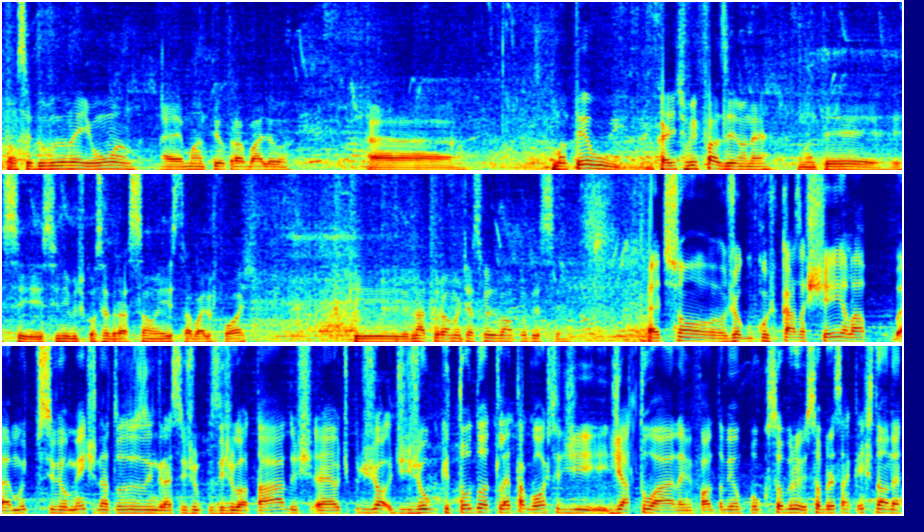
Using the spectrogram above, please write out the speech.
Então, sem dúvida nenhuma, é manter o trabalho, é, manter o, o, que a gente vem fazendo, né? Manter esse, esse nível de concentração, esse trabalho forte, que naturalmente as coisas vão acontecer. Edson, jogo com casa cheia lá, é, muito possivelmente, né, todos os ingressos esgotados. É o tipo de, jo de jogo que todo atleta gosta de, de, atuar, né? Me fala também um pouco sobre, sobre essa questão, né?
